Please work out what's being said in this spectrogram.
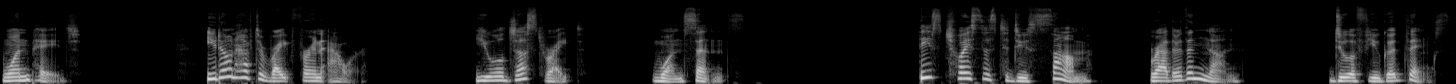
One page. You don't have to write for an hour. You will just write one sentence. These choices to do some rather than none do a few good things.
